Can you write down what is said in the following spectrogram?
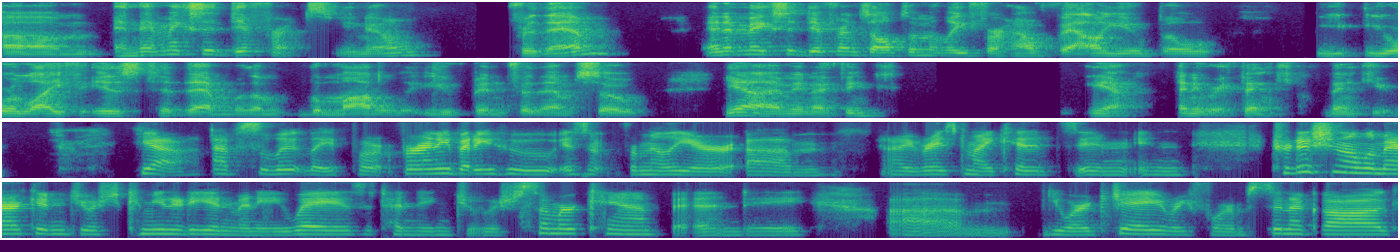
Um, and that makes a difference, you know, for them. And it makes a difference ultimately for how valuable your life is to them the, the model that you've been for them. So, yeah, I mean, I think, yeah, anyway, thank, thank you. Yeah, absolutely. For for anybody who isn't familiar, um, I raised my kids in in traditional American Jewish community in many ways, attending Jewish summer camp and a um, URJ Reform Synagogue,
